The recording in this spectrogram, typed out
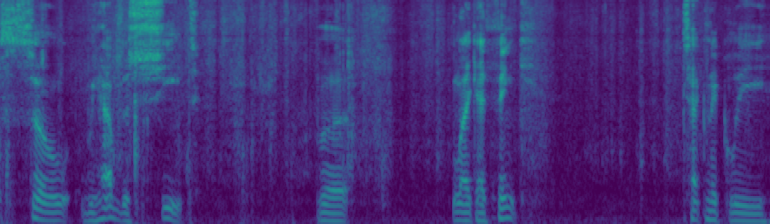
So we have the sheet, but like I think technically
